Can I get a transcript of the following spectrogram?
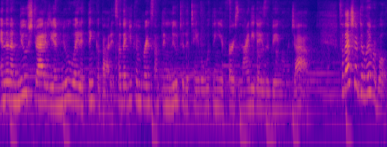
and then a new strategy, a new way to think about it so that you can bring something new to the table within your first 90 days of being on the job. So that's your deliverable.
